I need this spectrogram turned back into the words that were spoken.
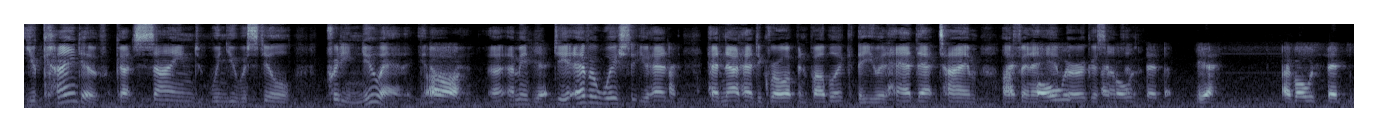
you kind of got signed when you were still pretty new at it. You know, Oh, Uh, I mean, yeah. do you ever wish that you had had not had to grow up in public, that you had had that time off in a always, Hamburg or I've something? said. Yeah, I've always said to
